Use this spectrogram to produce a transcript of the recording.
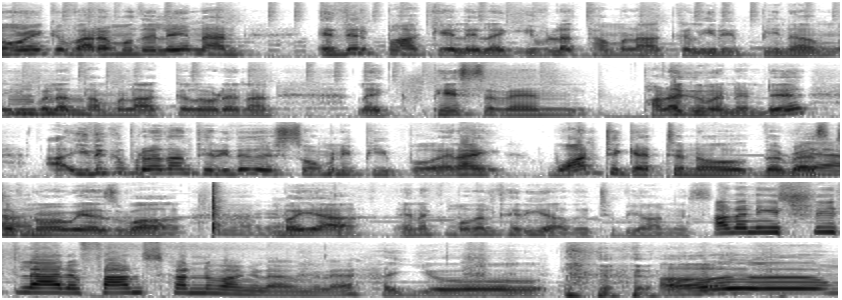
நோய்க்கு வர முதலே நான் எதிர்பார்க்கல லைக் இவ்வளோ தமிழாக்கள் இருப்பினம் இவ்வளோ தமிழாக்களோட நான் லைக் பேசுவேன் பழகுவேன் இதுக்கு பிறகு தான் தெரியுது there's so many people and I want to get to know the rest yeah. of Norway as well yeah. but yeah எனக்கு முதல் தெரியாது to be honest ஆனா நீங்க ஸ்ட்ரீட்ல ஆற ஃபேன்ஸ் பண்ணுவாங்களா அவங்கள ஐயோ um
